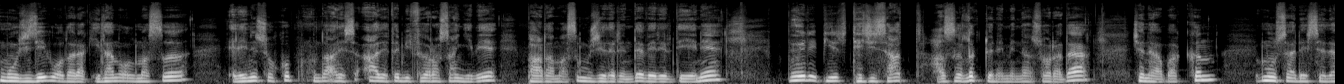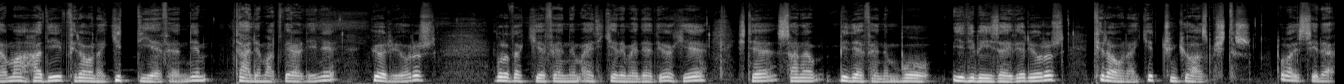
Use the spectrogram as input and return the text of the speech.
mucizevi olarak ilan olması, elini sokup onda adeta bir floresan gibi parlaması mucizelerinde verildiğini böyle bir tecizat hazırlık döneminden sonra da Cenab-ı Hakk'ın Musa Aleyhisselam'a hadi Firavun'a git diye efendim talimat verdiğini görüyoruz. Buradaki efendim ayet-i kerimede diyor ki işte sana bir de efendim bu yedi beyzayı veriyoruz. Firavun'a git çünkü azmıştır. Dolayısıyla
